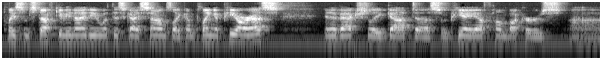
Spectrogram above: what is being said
play some stuff, give you an idea what this guy sounds like. I'm playing a PRS, and I've actually got uh, some PAF humbuckers uh,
